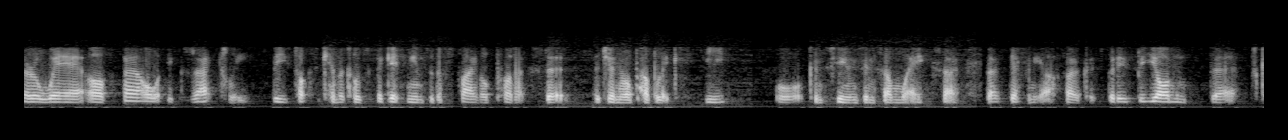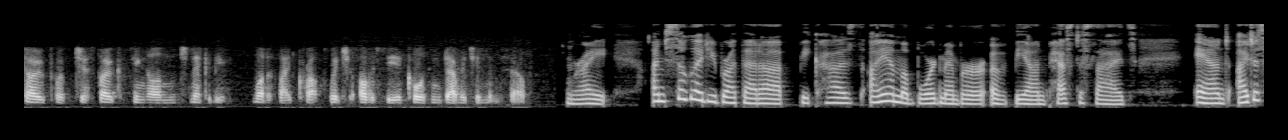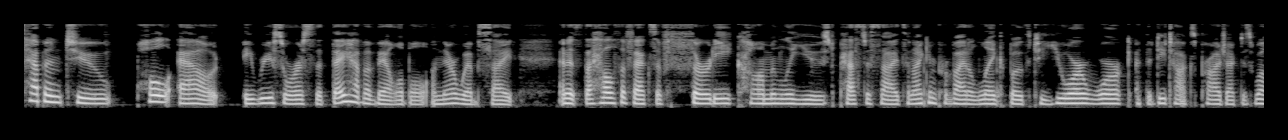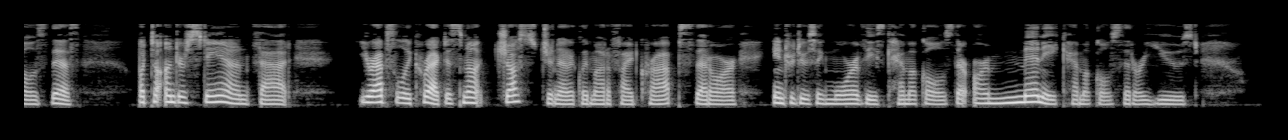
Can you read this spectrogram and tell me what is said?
are aware of how exactly these toxic chemicals are getting into the final products that the general public eat or consumes in some way. So that's definitely our focus. But it's beyond the scope of just focusing on genetically modified crops, which obviously are causing damage in themselves. Right. I'm so glad you brought that up because I am a board member of Beyond Pesticides and I just happened to pull out a resource that they have available on their website and it's the health effects of 30 commonly used pesticides. And I can provide a link both to your work at the Detox Project as well as this. But to understand that you're absolutely correct. It's not just genetically modified crops that are introducing more of these chemicals. There are many chemicals that are used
